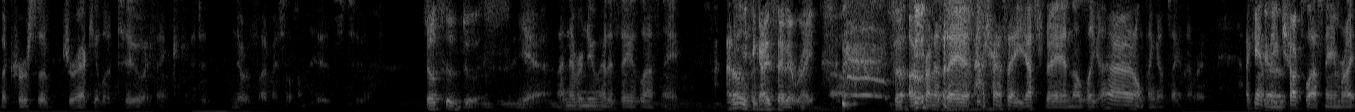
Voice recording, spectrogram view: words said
the Curse of Dracula too. I think I did notify myself on his too. Joseph Lewis. Yeah, I never knew how to say his last name. I don't even think I said it right. Uh, so I was trying to say it. I was trying to say it yesterday, and I was like, "Ah, I don't think I'm saying that right. I can't Yeah. say Chuck's last name right,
